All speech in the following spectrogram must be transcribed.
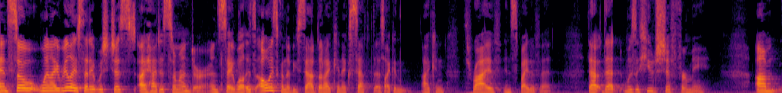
And so when I realized that it was just, I had to surrender and say, well, it's always going to be sad, but I can accept this. I can, I can thrive in spite of it. That, that was a huge shift for me. Um,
